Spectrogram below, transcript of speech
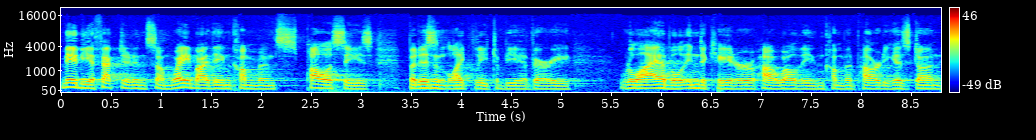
may be affected in some way by the incumbent's policies, but isn't likely to be a very reliable indicator of how well the incumbent party has done,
